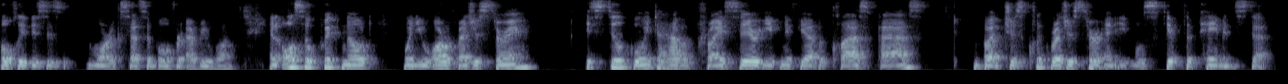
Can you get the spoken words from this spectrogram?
hopefully this is more accessible for everyone. And also quick note, when you are registering, it's still going to have a price there, even if you have a class pass, but just click register and it will skip the payment step.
